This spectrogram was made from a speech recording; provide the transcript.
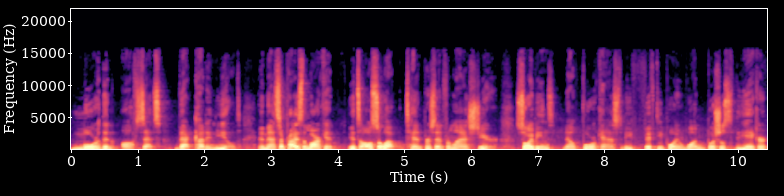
more than offsets that cut in yield. And that surprised the market. It's also up 10% from last year. Soybeans now forecast to be 50.1 bushels to the acre,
